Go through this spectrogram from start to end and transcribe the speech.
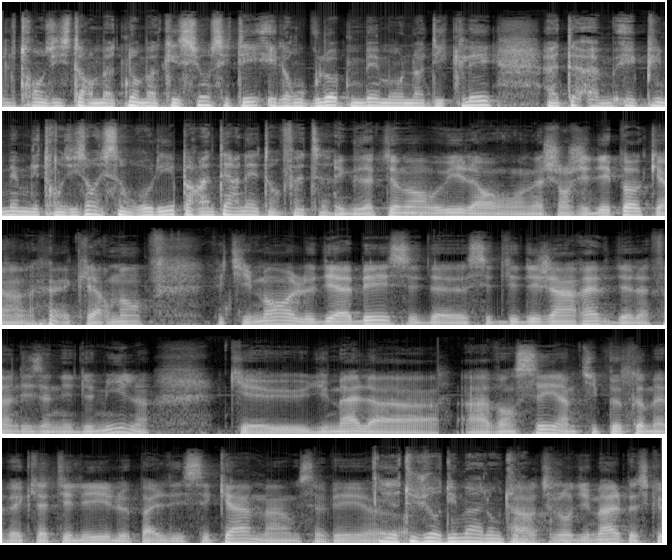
Le transistor, maintenant, ma question, c'était, il englobe même, on a des clés, et puis même les transistors, ils sont reliés par Internet, en fait. Exactement, oui, là, on a changé d'époque, hein, clairement. Effectivement, le DAB, c'était déjà un rêve dès la fin des années 2000 qui a eu du mal à, avancer, un petit peu comme avec la télé, le pal des SECAM, hein, vous savez. Euh, il y a toujours du mal en tout. toujours du mal parce que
